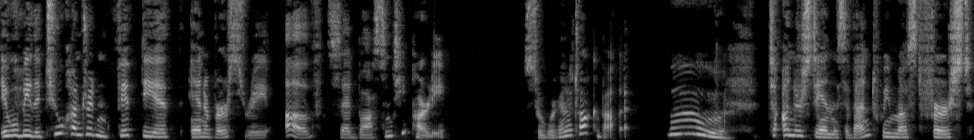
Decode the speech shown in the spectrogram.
it will be the 250th anniversary of said Boston Tea Party. So we're going to talk about it. Ooh. To understand this event, we must first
